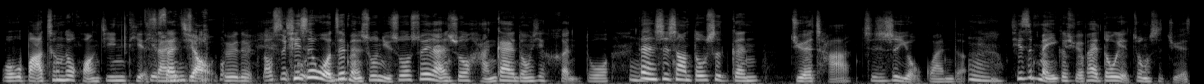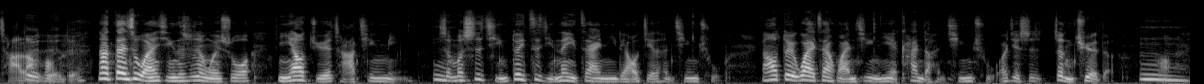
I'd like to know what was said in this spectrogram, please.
我我把它称作黄金铁铁三三角角，对对。老师，其实我这本书，你说虽然说涵盖的东西很多，嗯但事实上都是跟觉察其实是有关的。嗯，其实每一个学派都也重视觉察了，哈对对对，那但是完形的是认为说，你要觉察清明，嗯什么事情对自己内在你了解的很清楚，然后对外在环境你也看得很清楚，而且是正确的。嗯，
